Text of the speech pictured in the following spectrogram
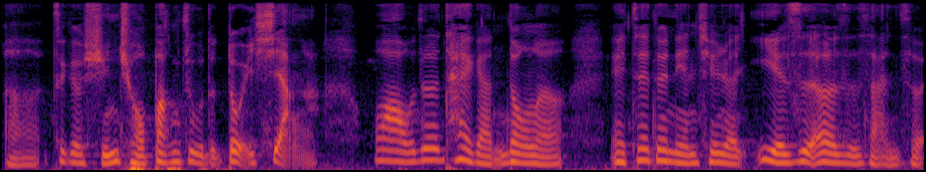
呃，这个寻求帮助的对象啊，哇，我真的太感动了！哎，这对年轻人也是二十三岁，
